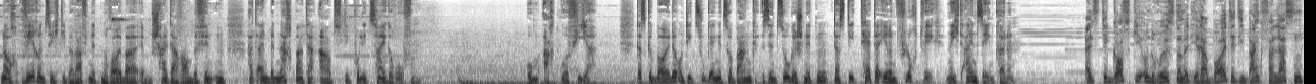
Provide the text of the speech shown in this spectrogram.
Noch während sich die bewaffneten Räuber im Schalterraum befinden, hat ein benachbarter Arzt die Polizei gerufen. Um 8.04 Uhr. Das Gebäude und die Zugänge zur Bank sind so geschnitten, dass die Täter ihren Fluchtweg nicht einsehen können. Als Degowski und Rösner mit ihrer Beute die Bank verlassen,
